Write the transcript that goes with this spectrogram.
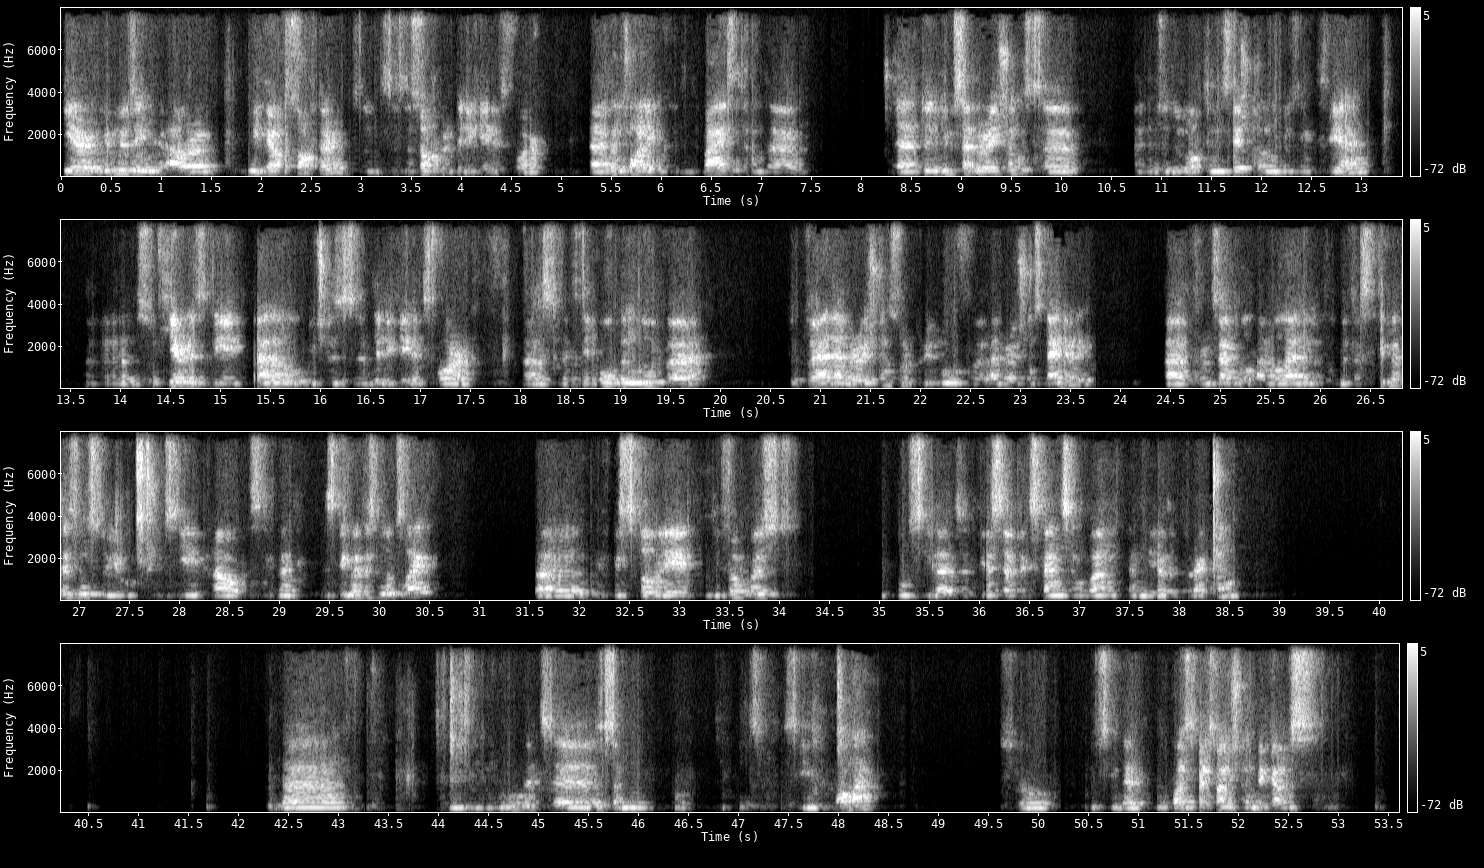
here we're using our MicAO software. So this is the software dedicated for uh, controlling the device and uh, to induce aberrations and to do optimization using 3M. Uh, so here is the panel which is dedicated for, uh, open loop uh, to add aberrations or to remove aberrations manually. for example, I will add a little bit of stigmatism so you see how stigmatism looks like. if we slowly defocus, we'll see that the PSF extends in one and the other direction. Uh, with uh, some see coma. So you see that the point spread function becomes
